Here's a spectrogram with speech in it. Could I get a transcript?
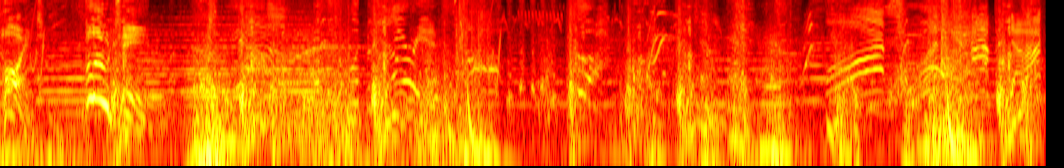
Match point. Blue team. What? What's up, Doc?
